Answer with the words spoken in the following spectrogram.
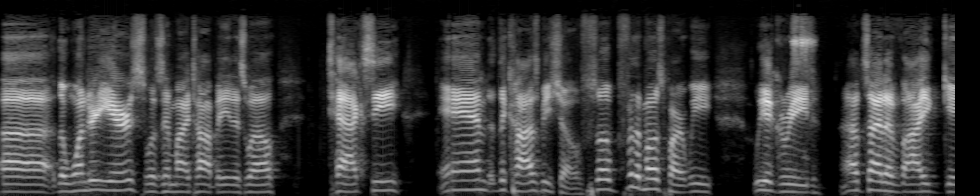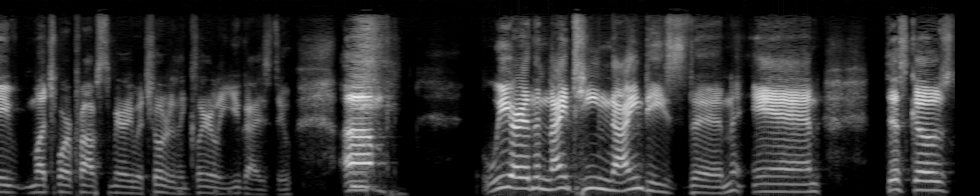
Uh, the Wonder Years was in my top eight as well. Taxi, and The Cosby Show. So for the most part, we we agreed. Outside of I gave much more props to Married with Children than clearly you guys do. Um, we are in the 1990s then, and this goes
